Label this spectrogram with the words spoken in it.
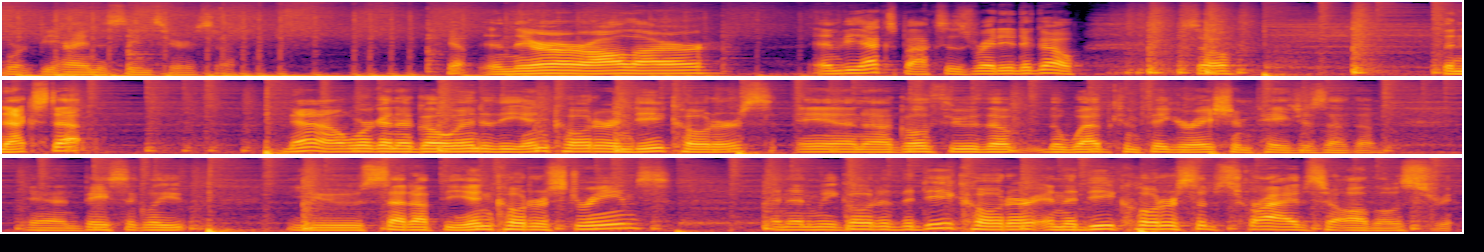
work behind the scenes here. So, yep. And there are all our NVX boxes ready to go. So, the next step. Now we're going to go into the encoder and decoders and uh, go through the, the web configuration pages of them. And basically, you set up the encoder streams, and then we go to the decoder, and the decoder subscribes to all those streams.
